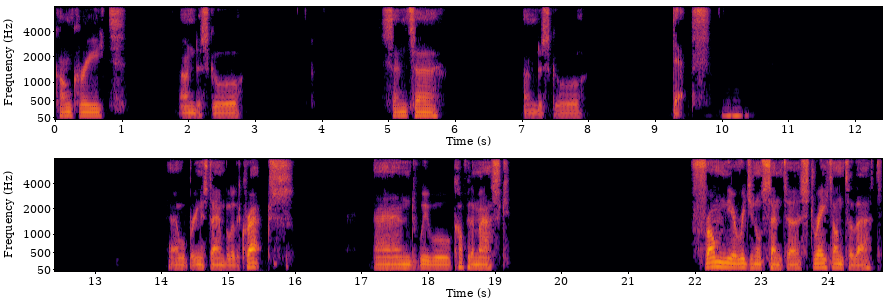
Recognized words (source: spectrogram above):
concrete underscore center underscore depth. And we'll bring this down below the cracks and we will copy the mask from the original center straight onto that.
